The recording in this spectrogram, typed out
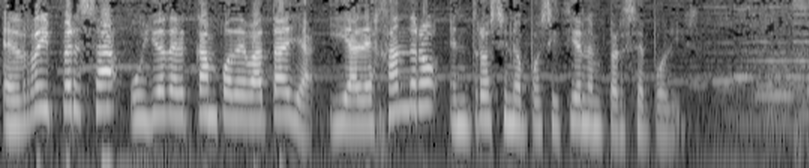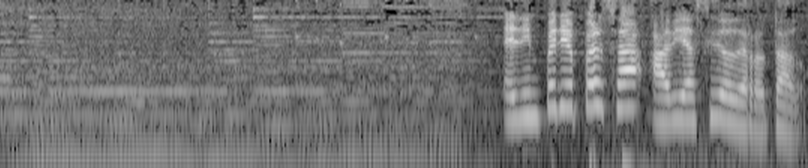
El rey persa huyó del campo de batalla y Alejandro entró sin oposición en Persépolis. El imperio persa había sido derrotado,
